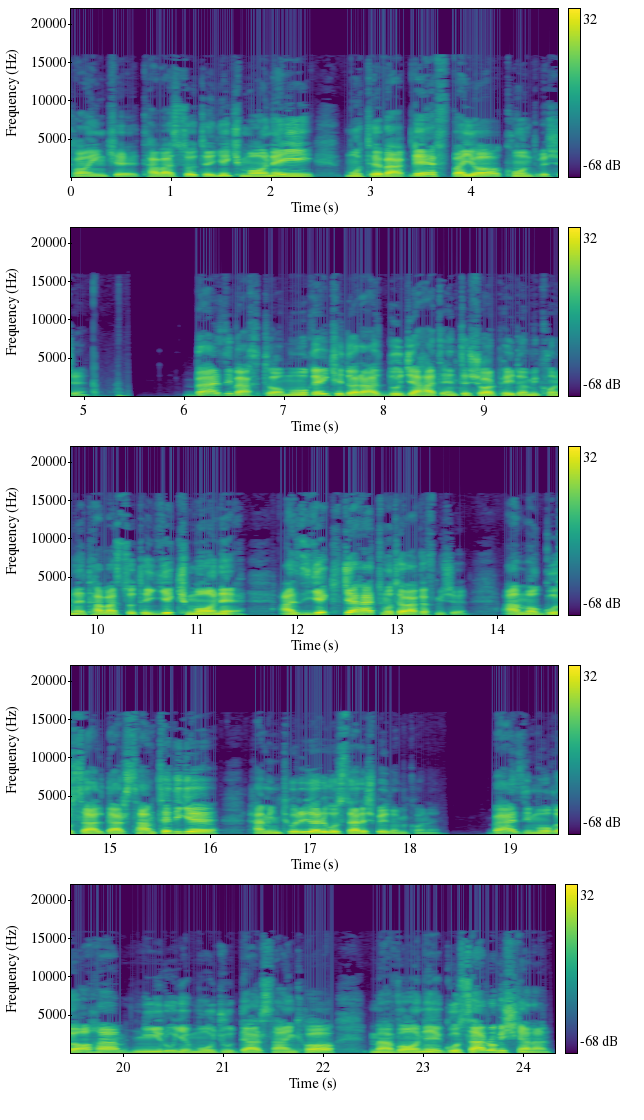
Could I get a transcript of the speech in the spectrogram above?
تا اینکه توسط یک مانعی متوقف و یا کند بشه. بعضی وقتا موقعی که داره از دو جهت انتشار پیدا می‌کنه توسط یک مانع از یک جهت متوقف میشه. اما گسل در سمت دیگه همینطوری داره گسترش پیدا می‌کنه. بعضی موقع ها هم نیروی موجود در سنگ ها موانع گسل رو میشکنن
